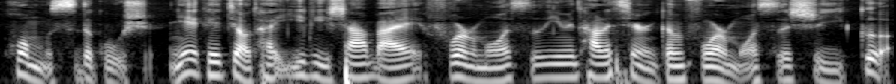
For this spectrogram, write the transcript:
霍姆斯的故事。你也可以叫她伊丽莎白·福尔摩斯，因为她的姓跟福尔摩斯是一个。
